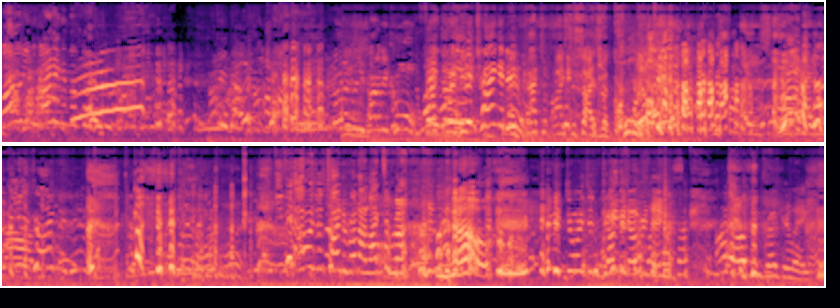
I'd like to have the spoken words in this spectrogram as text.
Why are you running in the You're trying to be cool. The What fact were you even trying to do? a patch of ice the size of a quarter. What were you trying to do? You said I was just trying to run. I like to run. No. George just jumping over things. I hope you broke your leg.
